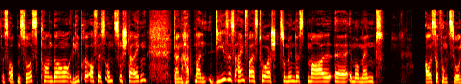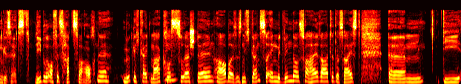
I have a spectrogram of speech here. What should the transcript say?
das Open Source Pendant LibreOffice umzusteigen, dann hat man dieses Einfallstor zumindest mal äh, im Moment außer Funktion gesetzt. LibreOffice hat zwar auch eine Möglichkeit, Makros mhm. zu erstellen, aber es ist nicht ganz so eng mit Windows verheiratet. Das heißt, ähm, die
